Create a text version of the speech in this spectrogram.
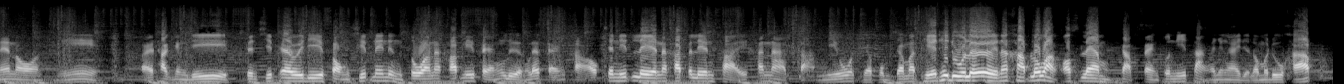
แน่นอน นี่ สายถักอย่างดี เป็นชิป LED 2 ชิปใน 1 ตัวนะครับ มีแสงเหลืองและแสงขาว ชนิดเลนนะครับ เป็นเลนใสขนาด 3 นิ้ว เดี๋ยวผมจะมาเทสให้ดูเลยนะครับ ระหว่างออสแลมกับแสงตัวนี้ต่างกันยังไง เดี๋ยวเรามาดูครับ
